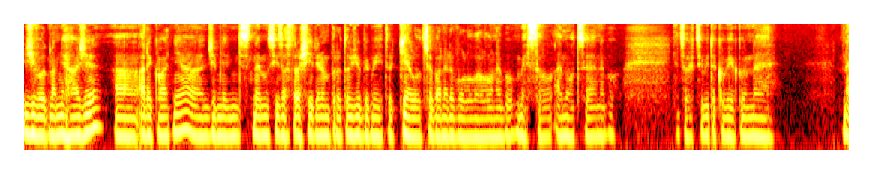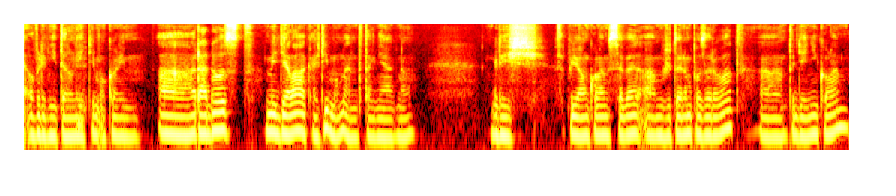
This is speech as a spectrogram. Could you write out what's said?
život na mě háže a adekvátně a že mě nic nemusí zastrašit jenom proto, že by mi to tělo třeba nedovolovalo, nebo mysl, emoce, nebo něco chci být takový jako ne, neovlivnitelný tím okolím. A radost mi dělá každý moment, tak nějak, no. Když se podívám kolem sebe a můžu to jenom pozorovat, a to dění kolem,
